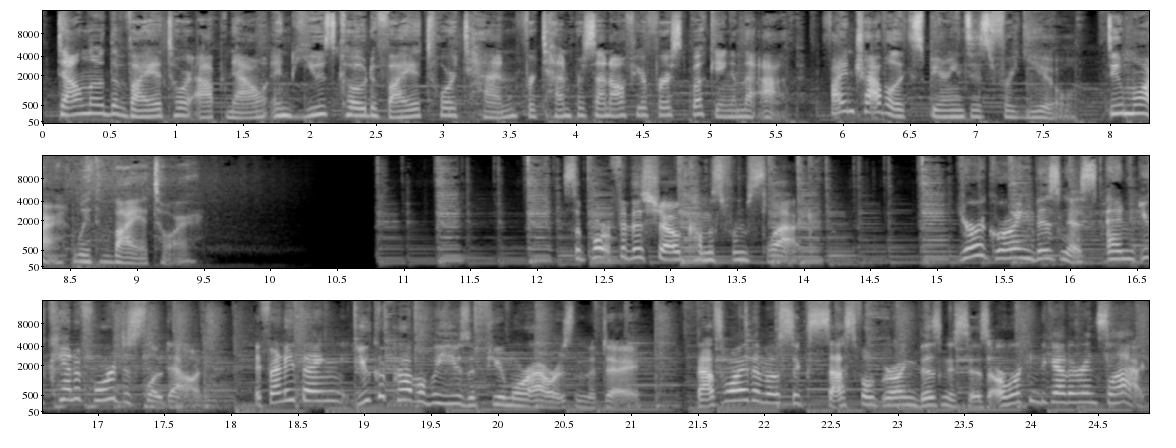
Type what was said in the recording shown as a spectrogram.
Download the Viator app now and use code Viator10 for 10% off your first booking in the app. Find travel experiences for you. Do more with Viator. Support for this show comes from Slack. You're a growing business and you can't afford to slow down. If anything, you could probably use a few more hours in the day. That's why the most successful growing businesses are working together in Slack.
